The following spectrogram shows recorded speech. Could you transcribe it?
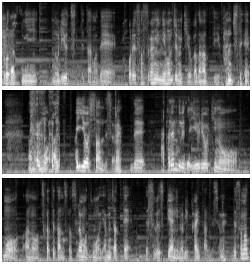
プロダクトに乗り移ってたので、これさすがに日本人の清化だなっていう感じで、あのもう愛愛用したんですよね。で、カレンドリーで有料機能もあの使ってたんですけど、それはもうもうやめちゃってですぐスピアに乗り換えたんですよね。で、その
